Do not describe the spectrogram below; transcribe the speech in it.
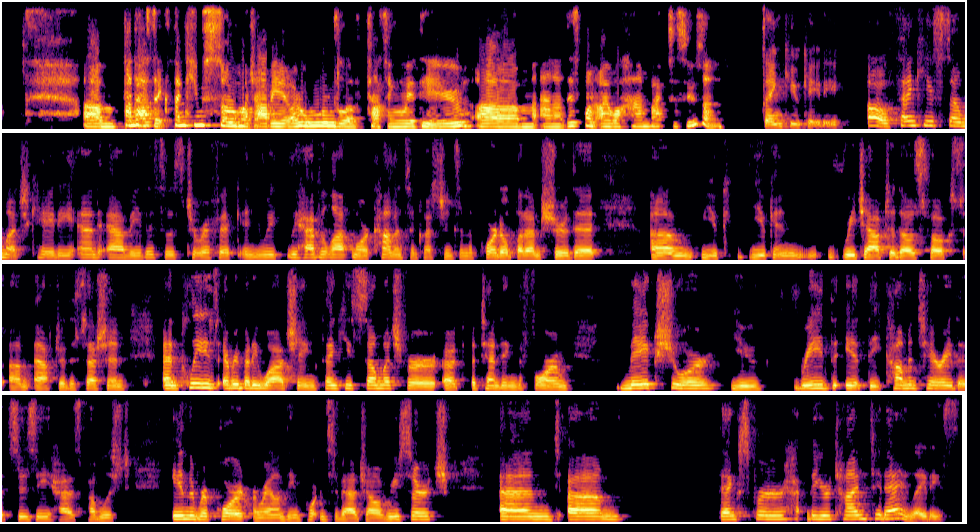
Um, fantastic. Thank you so much, Abby. I always love chatting with you. Um, and at this point, I will hand back to Susan. Thank you, Katie. Oh, thank you so much, Katie and Abby. This was terrific. And we, we have a lot more comments and questions in the portal, but I'm sure that um, you, you can reach out to those folks um, after the session. And please, everybody watching, thank you so much for uh, attending the forum. Make sure you read the, it, the commentary that Suzy has published in the report around the importance of agile research. And um, thanks for your time today, ladies.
